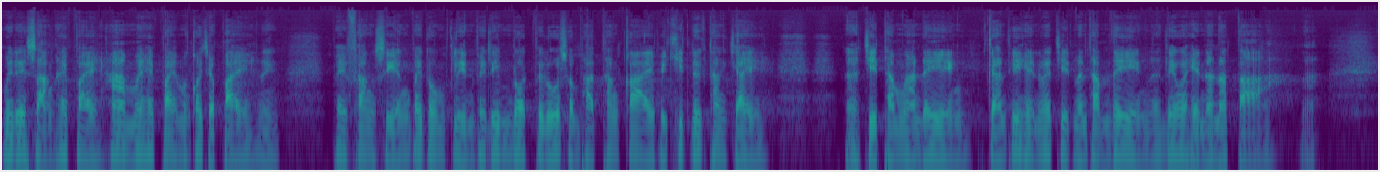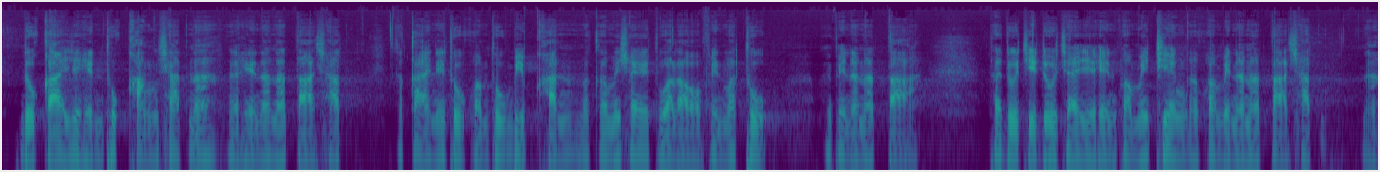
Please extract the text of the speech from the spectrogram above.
ไม่ได้สั่งให้ไป ห้ามไม่ให้ไปมันก็จะไปไปฟังเสียงไปดมกลิ่นไปริมรสไปรู้สัมผัสทางกาย ไปคิดนึกทางใจ นะจิตทำงานได้เอง การที่เห็นว่าจิตมันทำได้เองนะเรียกว่าเห็นอนัตตานะดูกายจะเห็นทุกขังชัดนะแต่เห็นอนัตตาชัดกายนี้ถูกความทุกข์บีบคั้นมันก็ไม่ใช่ตัวเราเป็นวัตถุไม่เป็นอนัตตา ถ้าดูจิตดูใจจะเห็นความไม่เที่ยงกับความเป็นอนัตตาชัดนะ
